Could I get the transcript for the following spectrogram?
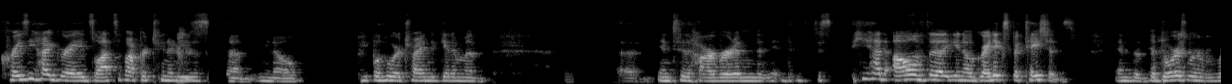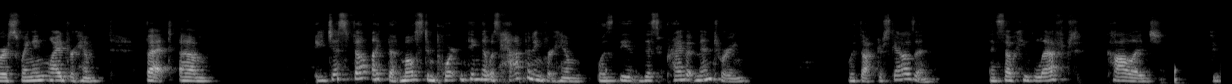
crazy high grades, lots of opportunities, um, you know, people who are trying to get him a uh, into Harvard, and just he had all of the you know great expectations, and the, the doors were were swinging wide for him. But um, he just felt like the most important thing that was happening for him was the this private mentoring with Dr. Skousen. And so he left college to,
